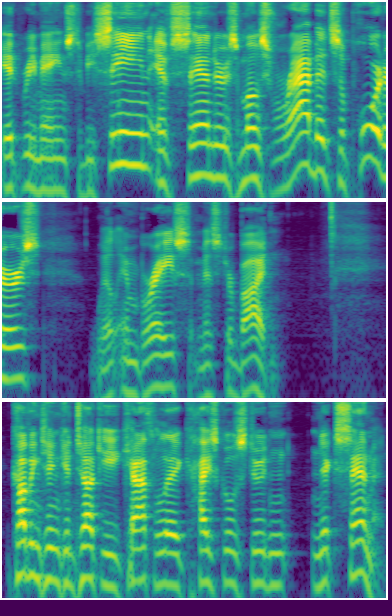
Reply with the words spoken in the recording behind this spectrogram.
It remains to be seen if Sanders' most rabid supporters will embrace Mr. Biden. Covington, Kentucky Catholic high school student Nick Sandmann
